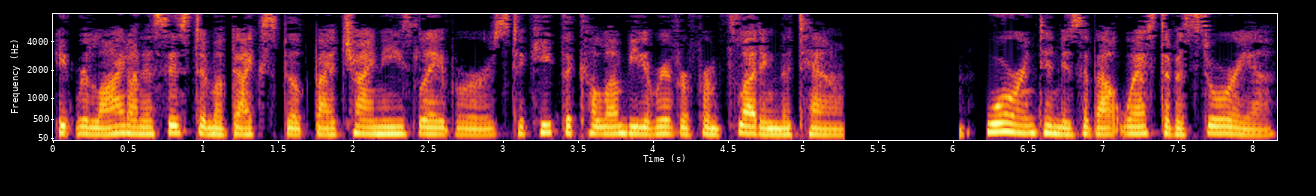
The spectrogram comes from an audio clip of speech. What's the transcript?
it relied on a system of dikes built by Chinese laborers to keep the Columbia River from flooding the town. Warrenton is about west of Astoria,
